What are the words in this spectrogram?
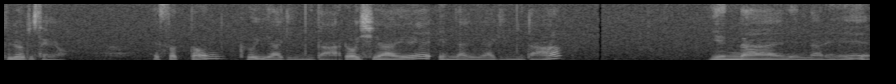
들려주세요. 했었던 그 이야기입니다. 러시아의 옛날 이야기입니다. 옛날 옛날에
